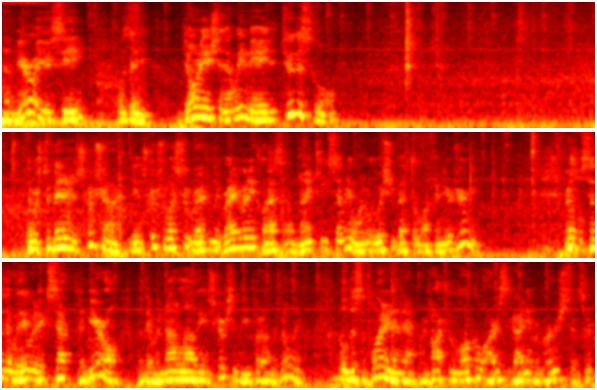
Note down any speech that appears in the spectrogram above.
The mural you see was a donation that we made to the school. There was to be an inscription on it. The inscription was to read from the graduating class of 1971. We wish you best of luck on your journey. Principal said that they would accept the mural, but they would not allow the inscription to be put on the building. A little disappointed in that. We talked to the local artist, a guy named Werner Stitzer.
